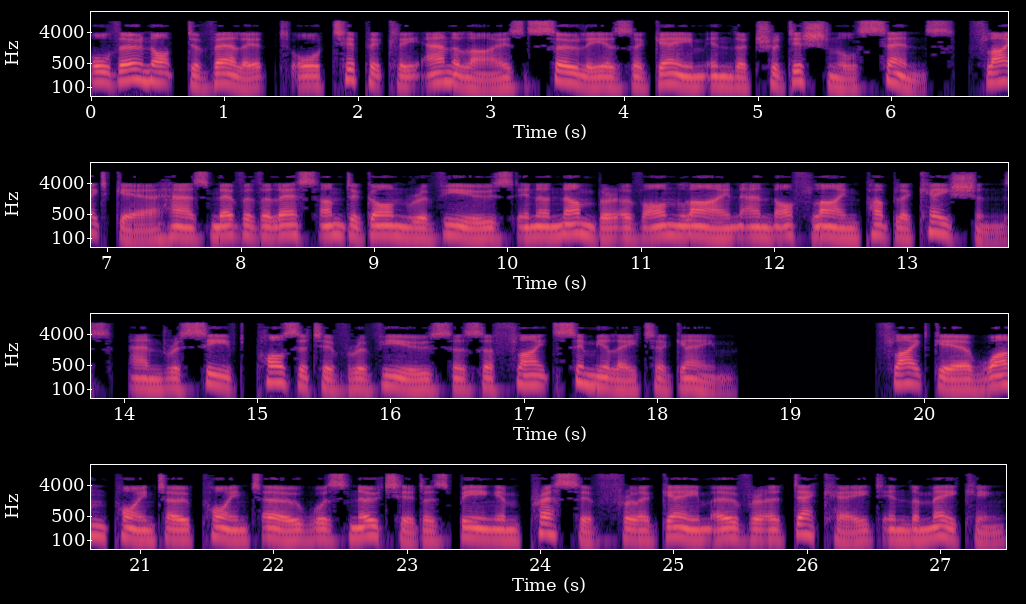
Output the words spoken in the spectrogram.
Although not developed or typically analyzed solely as a game in the traditional sense, FlightGear has nevertheless undergone reviews in a number of online and offline publications, and received positive reviews as a flight simulator game. FlightGear 1.0.0 was noted as being impressive for a game over a decade in the making,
